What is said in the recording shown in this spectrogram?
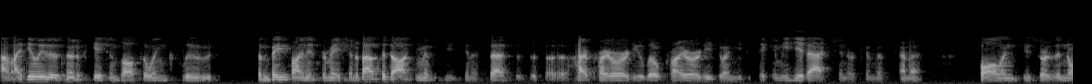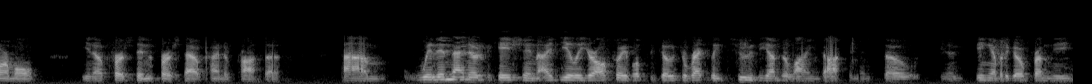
Um, ideally, those notifications also include some baseline information about the documents you can assess, is this a high priority, low priority? Do I need to take immediate action, or can this kinda fall into sort of the normal, you know, first in, first out kind of process? Um, within that notification, ideally, you're also able to go directly to the underlying document. So, you know, being able to go from the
